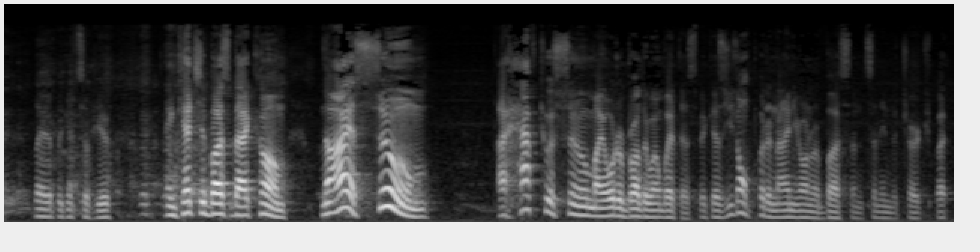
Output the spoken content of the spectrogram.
laid up against the pew, and catch the bus back home. Now, I assume, I have to assume my older brother went with us because you don't put a nine year old on a bus and send him to church. But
